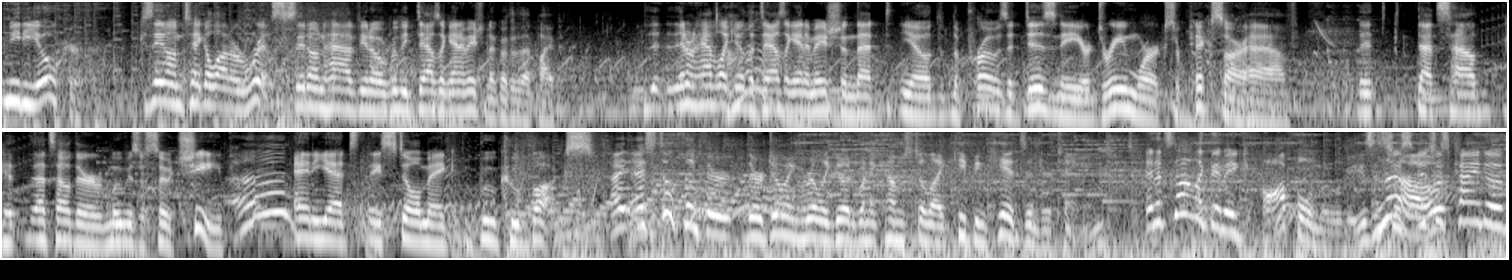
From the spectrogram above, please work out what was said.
mediocre. Because they don't take a lot of risks. They don't have, you know, really dazzling animation to go through that pipe. They, they don't have, like, you know, the dazzling animation that, you know, the, the pros at Disney or DreamWorks or Pixar have. It, that's how that's how their movies are so cheap, um. and yet they still make buku bucks. I, I still think they're they're doing really good when it comes to like keeping kids entertained. And it's not like they make awful movies. It's just No. it's just kind of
